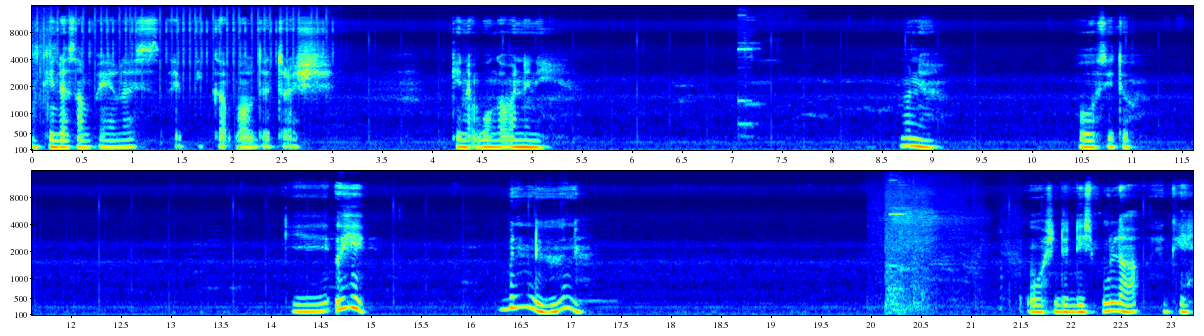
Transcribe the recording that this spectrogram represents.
Mungkin dah sampai last. I pick up all the trash. Okay, nak buang kat mana ni? Mana? Oh, situ. Okay. Ui. Benda ni. Wash the dish pula. Okay.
